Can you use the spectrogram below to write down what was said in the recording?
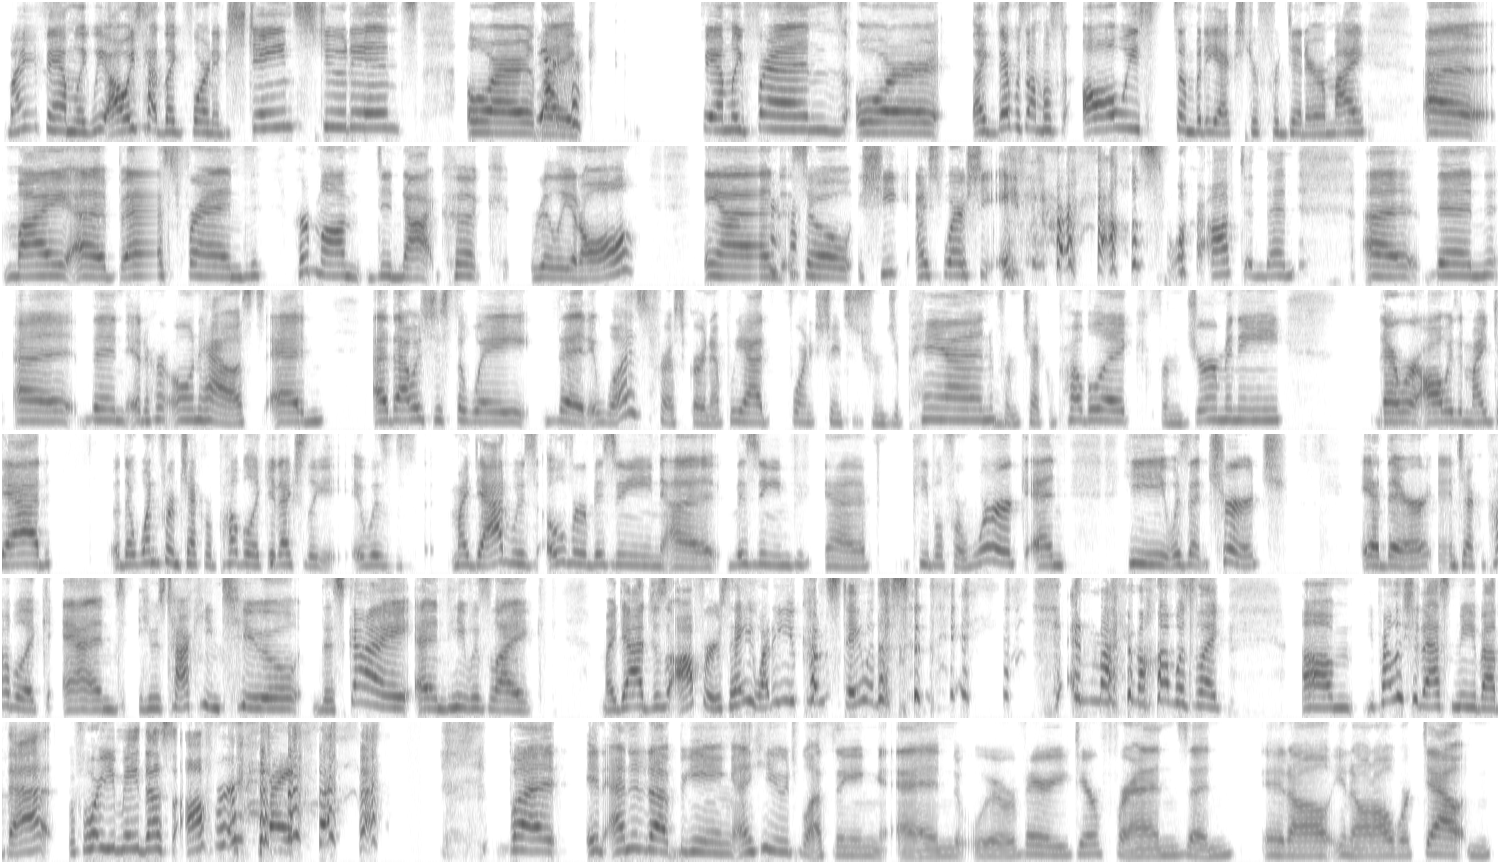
my family, we always had like foreign exchange students or yeah. like family friends or like there was almost always somebody extra for dinner. My uh my uh best friend her mom did not cook really at all. And so she i swear she ate at our house more often than uh than uh than at her own house. And uh, that was just the way that it was for us growing up. We had foreign exchanges from japan from czech republic from germany. There were always my dad the one from czech republic it actually it was my dad was over visiting uh visiting uh people for work and he was at church and there in Czech Republic and he was talking to this guy and he was like my dad just offers hey why don't you come stay with us and my mom was like um you probably should ask me about that before you made this offer right. but it ended up being a huge blessing and we were very dear friends and it all you know it all worked out and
